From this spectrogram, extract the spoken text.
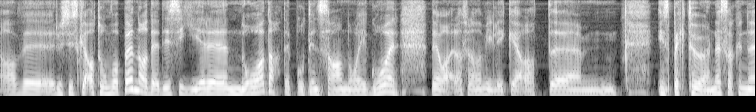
av russiske atomvåpen. Og det de sier nå, da, det Putin sa nå i går, det var at han ville ikke at inspektørene skal kunne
